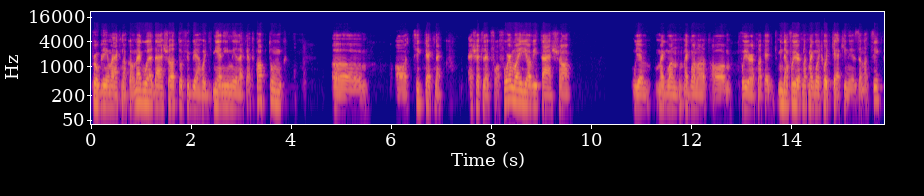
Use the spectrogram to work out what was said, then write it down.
problémáknak a megoldása, attól függően, hogy milyen e-maileket kaptunk, a cikkeknek esetleg a formai javítása, ugye megvan, megvan a, a folyamatnak egy, minden folyamatnak megvan, hogy hogy kell kinézzen a cikk,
